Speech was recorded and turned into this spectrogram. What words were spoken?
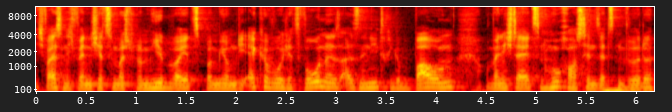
ich weiß nicht, wenn ich jetzt zum Beispiel bei mir, jetzt bei mir um die Ecke, wo ich jetzt wohne, ist alles eine niedrige Bebauung und wenn ich da jetzt ein Hochhaus hinsetzen würde,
